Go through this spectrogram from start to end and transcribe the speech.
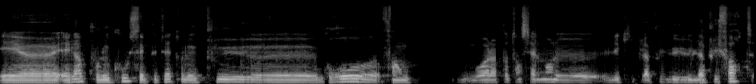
Euh, et, là, pour le coup, c'est peut-être le plus gros, enfin voilà, potentiellement l'équipe la plus, la plus forte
